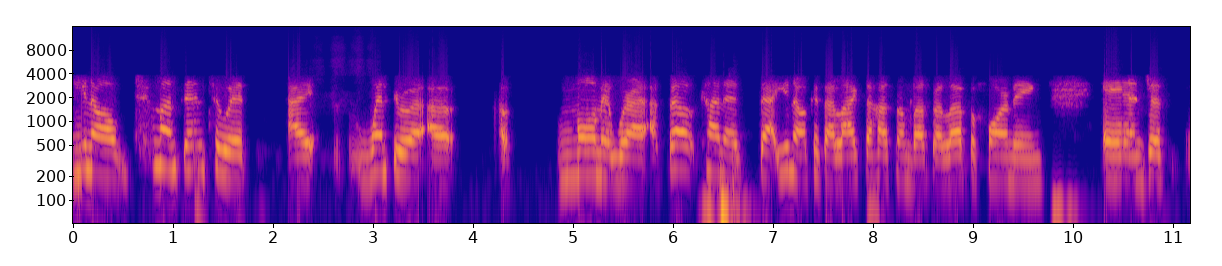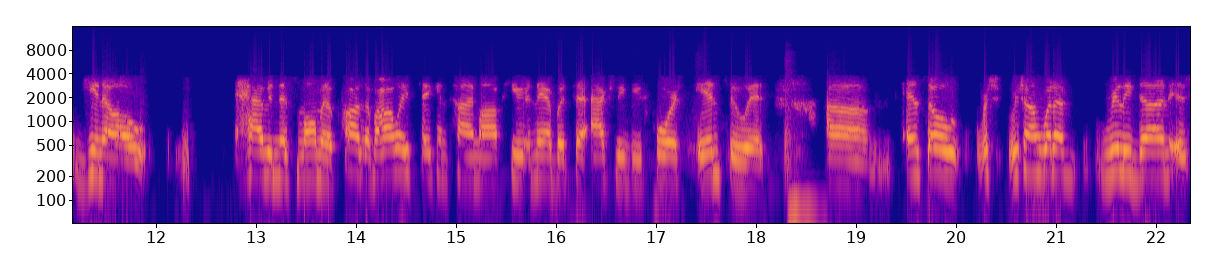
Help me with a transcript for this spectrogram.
you know two months into it i went through a, a, a moment where i, felt kind of that you know because i like the hustle and bustle i love performing and just you know having this moment of pause. I've always taken time off here and there, but to actually be forced into it. Um, and so, Rash- Rushion, what I've really done is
